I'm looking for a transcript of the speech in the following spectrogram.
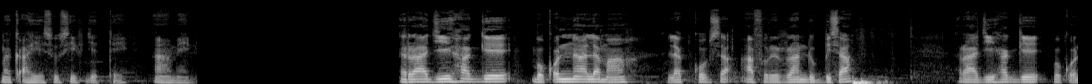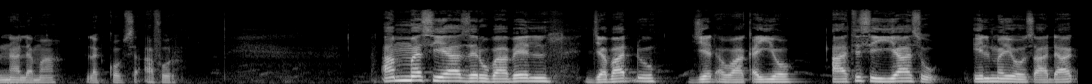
maqaa yesuusiif jettee aameen. Raajii haggee boqonnaa lamaa lakkoobsa afur irraan dubbisa. Raajii haggee boqonnaa lamaa lakkoobsa afur. Ammas yaa Zerubaabel jabaadhu. jedha waaqayyoo atis iyyaasu ilma yoosaadaaq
